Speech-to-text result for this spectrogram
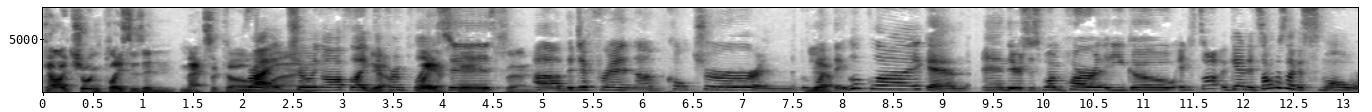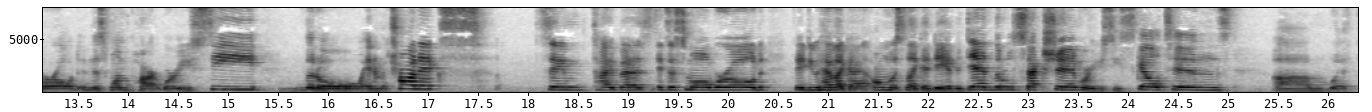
Kind of like showing places in Mexico. right showing off like yeah, different places and- uh, the different um, culture and Yeah. what they look like and and there's this one part that you go and it's al- again it's almost like a small world in this one part where you see little animatronics same type as it's a small world they do have like a almost like a day of the dead little section where you see skeletons um, with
